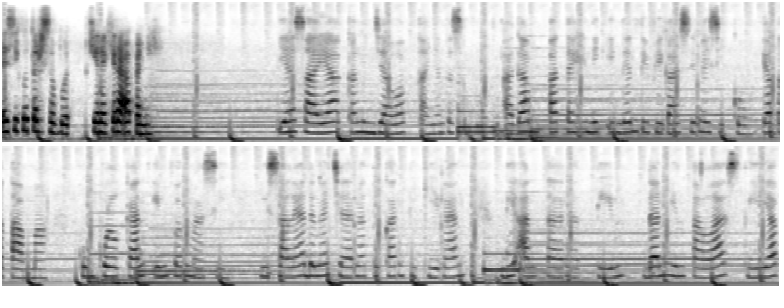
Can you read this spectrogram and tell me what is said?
resiko tersebut. Kira-kira apa nih? Ya, saya akan menjawab pertanyaan tersebut. Ada empat teknik identifikasi risiko. Yang pertama, kumpulkan informasi. Misalnya dengan cara tukar pikiran di antara tim dan mintalah setiap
